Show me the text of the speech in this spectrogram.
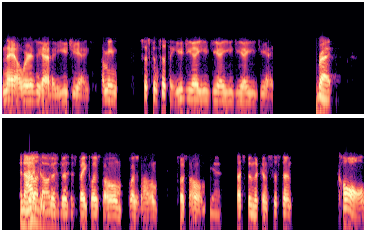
Now, where is he at? A UGA. I mean, it's just consistent. UGA, UGA, UGA, UGA. right. And And Island Dog. consistent, stay close to home, close to home, close to home. Yeah. That's been the consistent call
